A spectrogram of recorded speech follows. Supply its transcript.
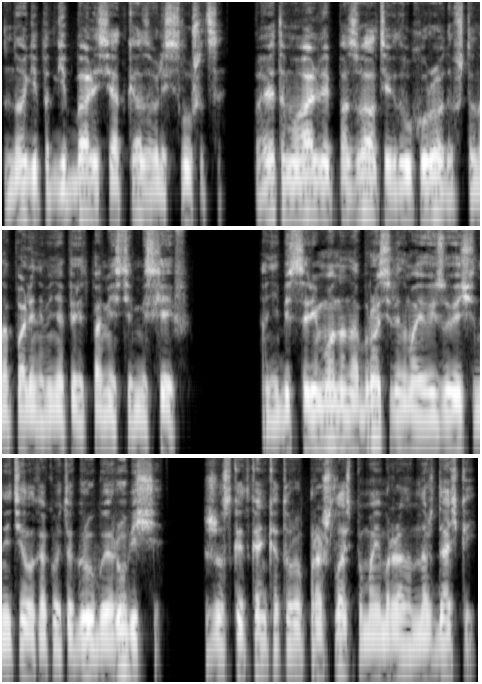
Ноги подгибались и отказывались слушаться. Поэтому Альви позвал тех двух уродов, что напали на меня перед поместьем мисс Хейв. Они бесцеремонно набросили на мое изувеченное тело какое-то грубое рубище, жесткая ткань которого прошлась по моим ранам наждачкой,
